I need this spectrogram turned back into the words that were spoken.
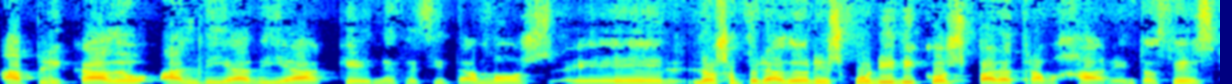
aplicado al día a día que necesitamos eh, los operadores jurídicos para trabajar. Entonces,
